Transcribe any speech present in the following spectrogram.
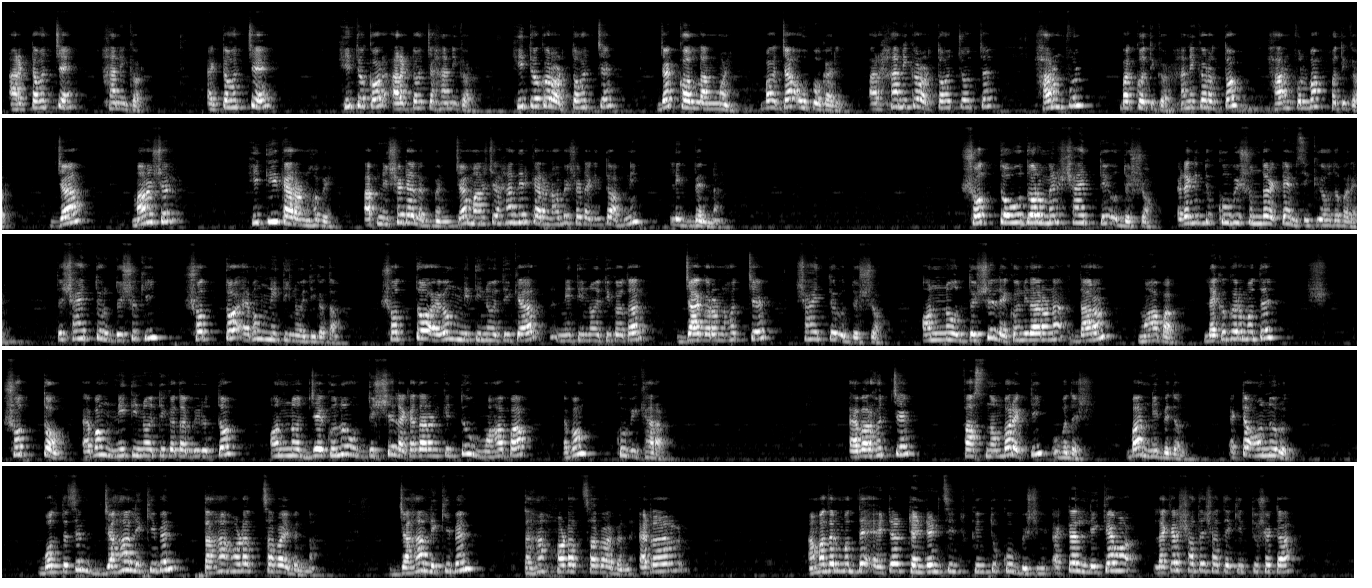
আরেকটা হচ্ছে হানিকর। একটা হচ্ছে হিতকর, আরেকটা হচ্ছে হানিকর। হিতকর অর্থ হচ্ছে যা কল্যাণময় বা যা উপকারী, আর হানিকর অর্থ হচ্ছে হচ্ছে হার্মফুল বা ক্ষতিকর। হানিকর অর্থ হার্মফুল বা ক্ষতিকর। যা মানুষের হিতির কারণ হবে। আপনি সেটা লিখবেন। যা মানুষের হানির কারণ হবে, সেটা কিন্তু আপনি লিখবেন না। সত্য ও ধর্মের সাহিত্যের উদ্দেশ্য। এটা কিন্তু খুবই সুন্দর একটা এমসিকিউ হতে পারে। তো সাহিত্যের উদ্দেশ্য কি? সত্য এবং নীতি নৈতিকতা। সত্য এবং নীতি নৈতিকার, নীতি নৈতিকতার জাগরণ হচ্ছে সাহিত্যের উদ্দেশ্য। অন্য উদ্দেশ্যে লেখনী ধারণা, ধারণ, মহাপাপ। লেখকের মতে, সত্য এবং নীতি নৈতিকতা বিরুদ্ধ অন্য যে কোনো উদ্দেশ্যে লেখা ধারণ কিন্তু মহাপাপ এবং খুবই খারাপ। এবার হচ্ছে পাঁচ নম্বর একটি উপদেশ বা নিবেদন। একটা অনুরোধ। বলতেছেন, যাহা লিখিবেন, তাহা হঠাৎ ছাপাইবেন না। যাহা লিখিবেন, তাহা হঠাৎ ছাপাইবেন এটার, আমাদের মধ্যে এটার টেন্ডেন্সি কিন্তু খুব বেশি। একটা লেখা, লেখার সাথে সাথে কিন্তু সেটা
